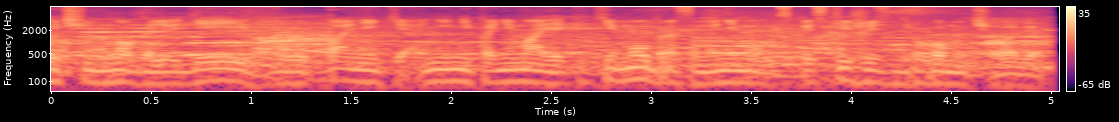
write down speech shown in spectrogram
очень много людей в панике, они не понимали, каким образом они могут спасти жизнь другому человеку.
